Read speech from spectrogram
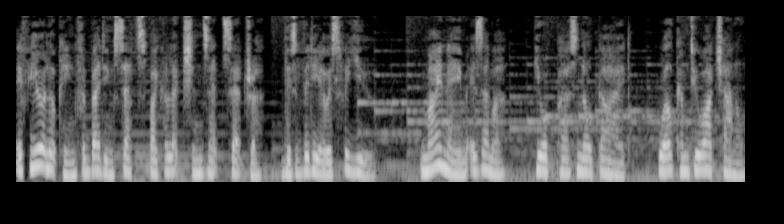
If you're looking for bedding sets by collections etc., this video is for you. My name is Emma, your personal guide. Welcome to our channel.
